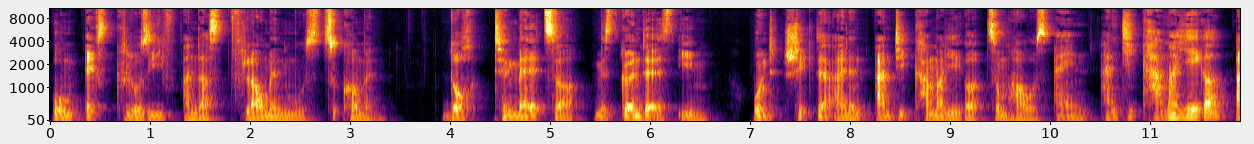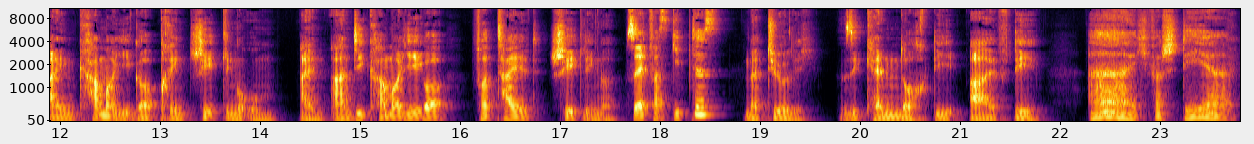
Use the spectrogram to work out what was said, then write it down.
um exklusiv an das Pflaumenmus zu kommen. Doch Tim Melzer missgönnte es ihm und schickte einen Antikammerjäger zum Haus. Ein Antikammerjäger? Ein Kammerjäger bringt Schädlinge um. Ein Antikammerjäger verteilt Schädlinge. So etwas gibt es? Natürlich. Sie kennen doch die AfD. Ah, ich verstehe.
